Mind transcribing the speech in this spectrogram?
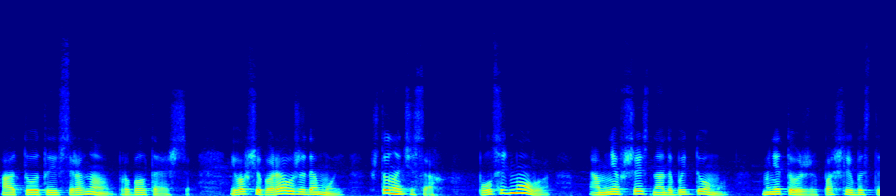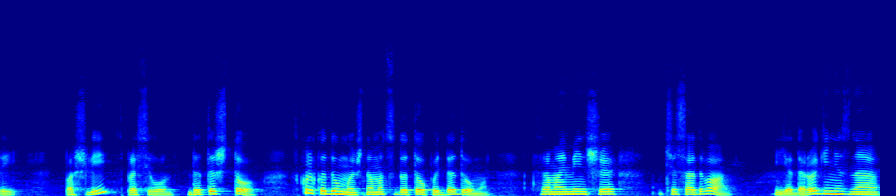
А то ты все равно проболтаешься. И вообще пора уже домой. Что на часах? Пол седьмого. А мне в шесть надо быть дома. Мне тоже. Пошли быстрей. Пошли? Спросил он. Да ты что? Сколько думаешь нам отсюда топать до дома? Самое меньшее часа два. Я дороги не знаю.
